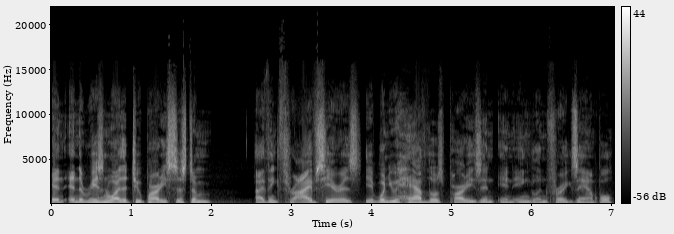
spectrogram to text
and and the reason why the two party system, I think, thrives here is it, when you have those parties in in England, for example.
